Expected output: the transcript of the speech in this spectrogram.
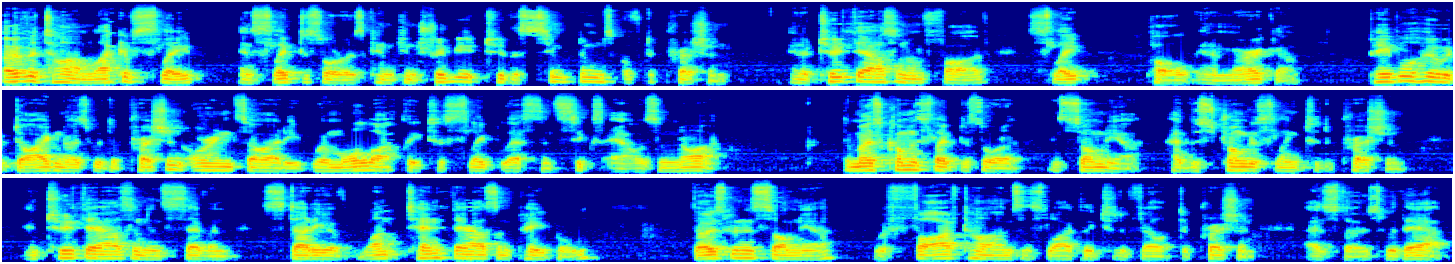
Over time, lack of sleep and sleep disorders can contribute to the symptoms of depression. In a 2005 sleep poll in America, people who were diagnosed with depression or anxiety were more likely to sleep less than six hours a night. The most common sleep disorder, insomnia, had the strongest link to depression. In 2007 study of 10,000 people, those with insomnia were five times as likely to develop depression as those without.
